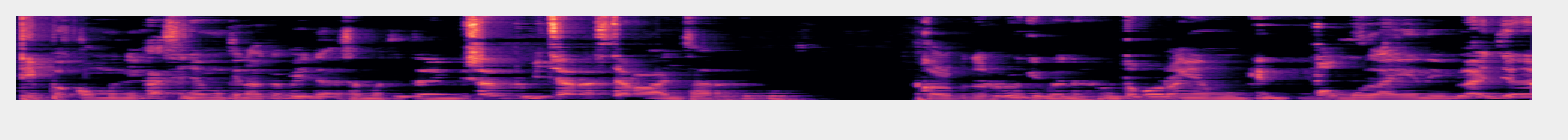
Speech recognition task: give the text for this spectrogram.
tipe komunikasinya mungkin agak beda sama kita yang bisa berbicara secara lancar gitu. Kalau menurut lu gimana untuk orang yang mungkin mau mulai nih belajar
